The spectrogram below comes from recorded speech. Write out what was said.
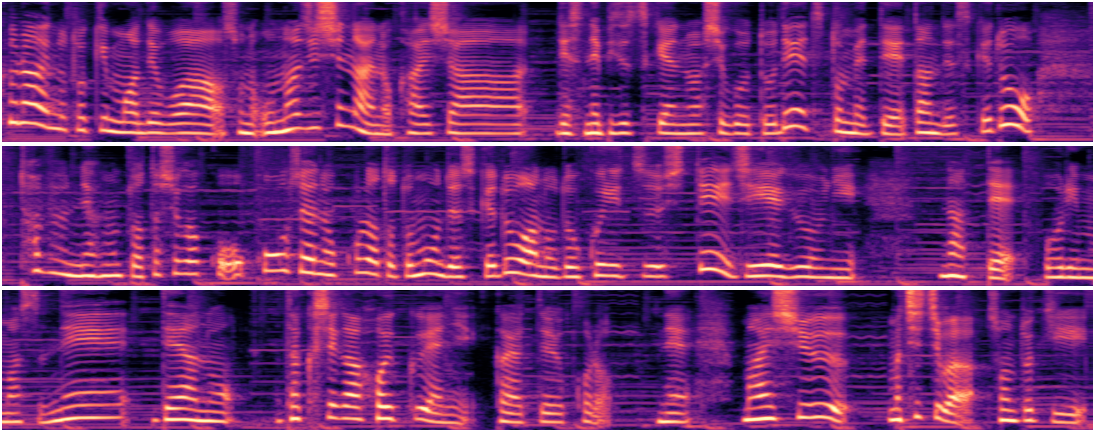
くらいの時まではその同じ市内の会社ですね美術系の仕事で勤めてたんですけど多分ねほんと私が高校生の頃だったと思うんですけどあの独立して自営業になっておりますね。であの私が保育園に通ってる頃ね。毎週まあ、父はその時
